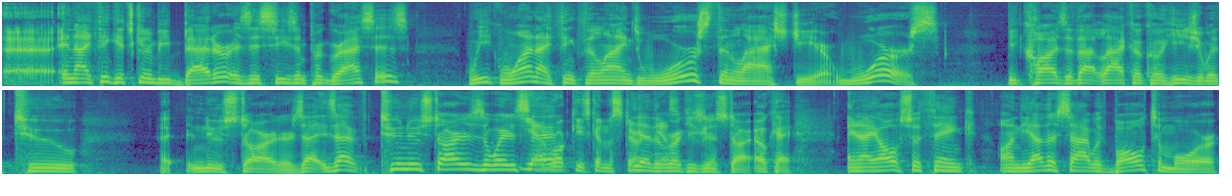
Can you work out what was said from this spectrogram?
uh, and I think it's going to be better as the season progresses. Week one, I think the line's worse than last year, worse because of that lack of cohesion with two uh, new starters. Is that two new starters? Is the way to say yeah, it? rookie's going to start. Yeah, the yes. rookie's going to start. Okay. And I also think on the other side with Baltimore,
